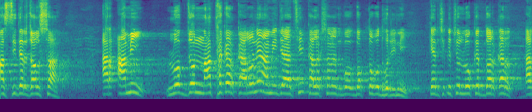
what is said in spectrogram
মসজিদের জলসা। আর আমি লোকজন না থাকার কারণে আমি যে আছি কালেকশনের বক্তব্য ধরিনি। কিছু কিছু লোকের দরকার? আর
